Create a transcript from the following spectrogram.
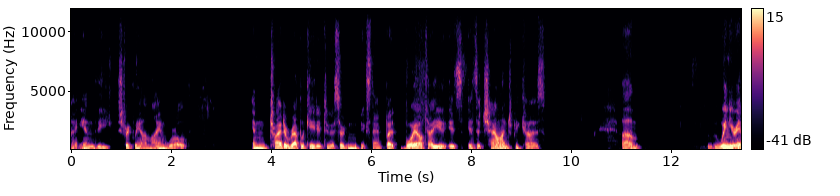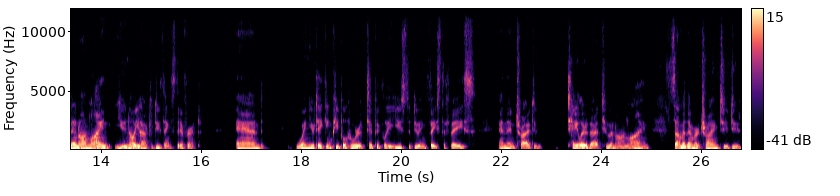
uh, in the strictly online world and try to replicate it to a certain extent. But boy, I'll tell you, it's it's a challenge because um, when you're in an online, you know you have to do things different. And when you're taking people who are typically used to doing face-to-face -face and then try to tailor that to an online, some of them are trying to do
